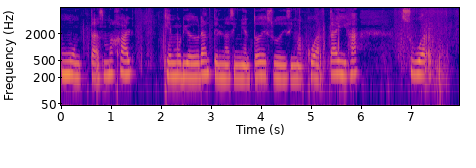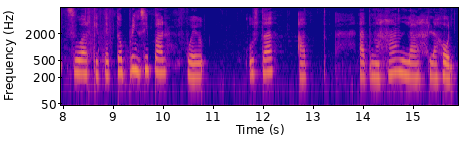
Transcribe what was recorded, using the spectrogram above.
Mumtaz Mahal, que murió durante el nacimiento de su decimacuarta hija. Su, su arquitecto principal fue Ustad Atmahan Lahori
